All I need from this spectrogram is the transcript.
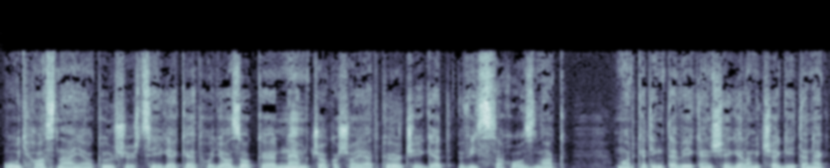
úgy használja a külsős cégeket, hogy azok nem csak a saját költséget visszahoznak marketing tevékenységgel, amit segítenek,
